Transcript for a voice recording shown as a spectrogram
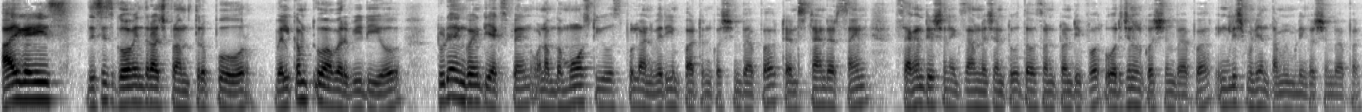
Hi guys, this is Govindraj from Tripur. Welcome to our video. Today I am going to explain one of the most useful and very important question paper 10th standard science second division examination 2024 original question paper English medium Tamil medium question paper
